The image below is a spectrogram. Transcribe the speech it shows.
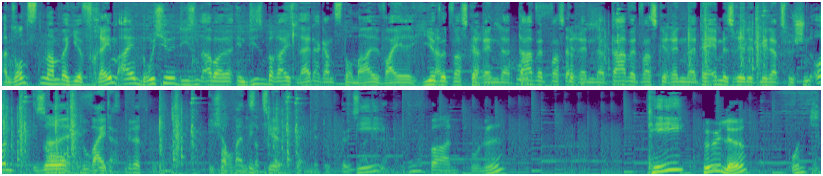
Ansonsten haben wir hier Frame-Einbrüche, die sind aber in diesem Bereich leider ganz normal, weil hier Darf- wird was gerendert, da wird was gerendert, da wird was gerendert, der MS redet mir dazwischen und so Nein, weiter. Ich habe meinen Satz beendet, du böse. T-U-Bahn-Tunnel, T-Höhle und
